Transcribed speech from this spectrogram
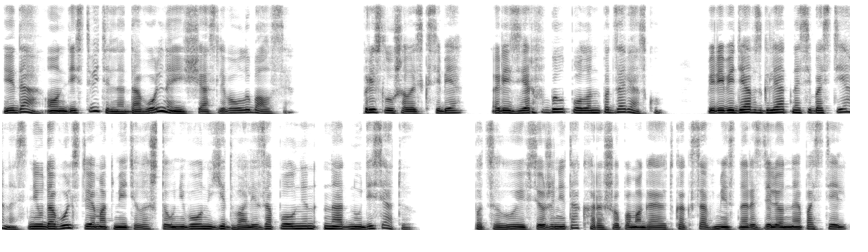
И да, он действительно довольно и счастливо улыбался. Прислушалась к себе. Резерв был полон под завязку. Переведя взгляд на Себастьяна, с неудовольствием отметила, что у него он едва ли заполнен на одну десятую. Поцелуи все же не так хорошо помогают, как совместно разделенная постель.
